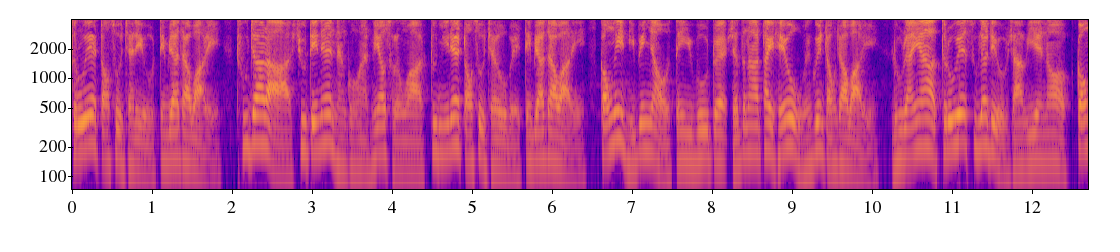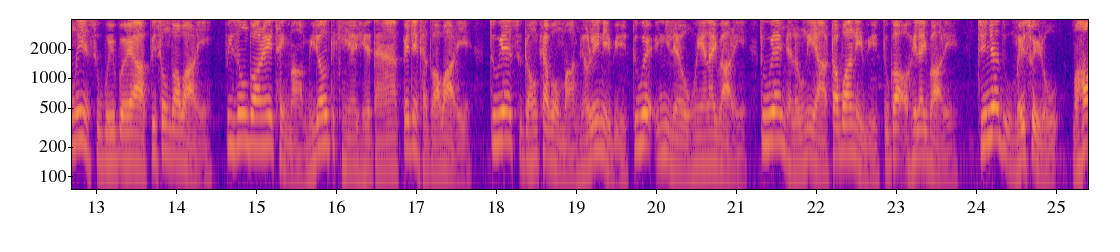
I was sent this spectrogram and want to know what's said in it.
သူတို့ရဲ့တောင်းဆိုချက်တွေကိုတင်ပြကြပါတယ်ထူးခြားတာရှူတင်တဲ့နန်ကွန်ဟန်နှစ်ယောက်စလုံးကတူညီတဲ့တောင်းဆိုချက်ကိုပဲတင်ပြကြပါတယ်ကောင်းကင်နီးပညာကိုသင်ယူဖို့အတွက်ယတနာတိုက်ထဲကိုဝင်ခွင့်တောင်းကြပါတယ်လူတိုင်းကသူတို့ရဲ့ဆူလက်တွေကိုယာပြီးရဲ့နောက်ကောင်းကင်စူပွေးပွဲကပြီးဆုံးသွားပါတယ်ပြီးဆုံးသွားတဲ့အချိန်မှာမိတော့သခင်ရဲ့ရေတံကပဲ့တင်ထက်သွားပါတယ်သူ့ရဲ့ဆူတောင်းဖြတ်ပုံမှာမျောလင်းနေပြီးသူ့ရဲ့အင်ကြီးလေးကိုဝင်ရလိုက်ပါတယ်သူ့ရဲ့မျက်လုံးတွေကတောက်ပနေပြီးသူကအော်ဟစ်လိုက်ပါတယ် ကျင်းကျန်သူမိတ်ဆွေတို့မဟာ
